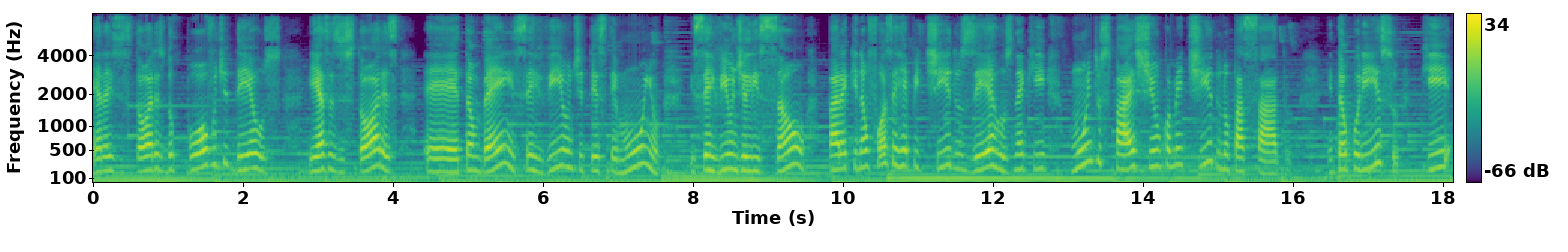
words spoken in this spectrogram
eram as histórias do povo de Deus. E essas histórias é, também serviam de testemunho e serviam de lição para que não fossem repetidos erros né, que muitos pais tinham cometido no passado. Então, por isso que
